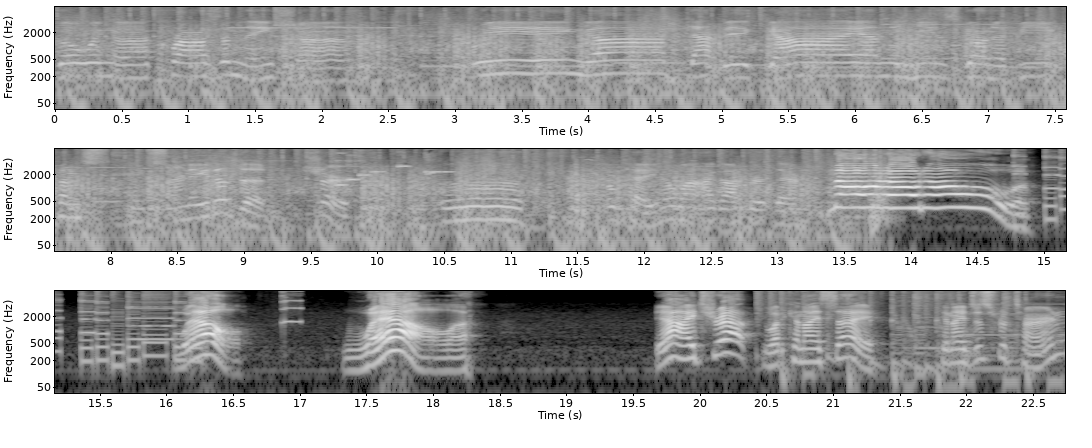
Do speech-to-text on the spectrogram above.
going across the nation freeing up that big guy, and he's gonna be cons concernated. Sure. Uh, okay, you know what? I got hurt there. No, no, no! Well. Well. Yeah, I tripped. What can I say? Can I just return?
